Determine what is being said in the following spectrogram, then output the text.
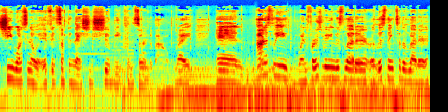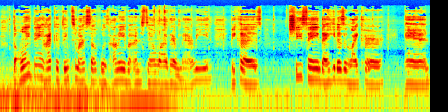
she wants to know if it's something that she should be concerned about, right? And honestly, when first reading this letter or listening to the letter, the only thing I could think to myself was I don't even understand why they're married because she's saying that he doesn't like her and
